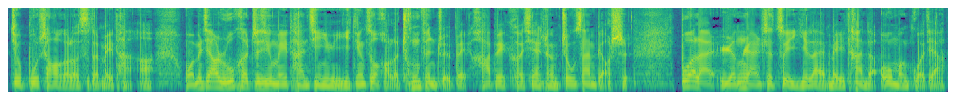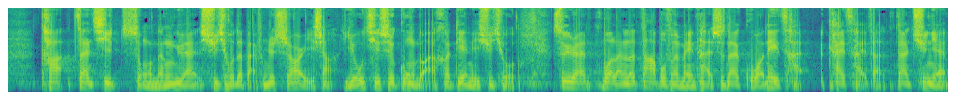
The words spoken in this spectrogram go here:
就不烧俄罗斯的煤炭啊。我们将如何执行煤炭禁运，已经做好了充分准备。哈贝克先生周三表示，波兰仍然是最依赖煤炭的欧盟国家，它占其总能源需求的百分之十二以上，尤其是供暖和电力需求。虽然波兰的大部分煤炭是在国内采开采的，但去年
